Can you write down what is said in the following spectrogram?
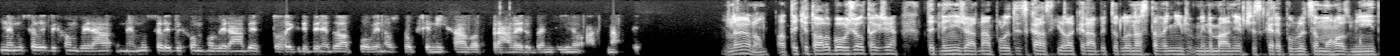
nemuseli bychom, vyrá, nemuseli bychom ho vyrábět tolik, kdyby nebyla povinnost ho přemíchávat právě do benzínu a nafty. No jo, no. A teď je to ale bohužel tak, že teď není žádná politická síla, která by tohle nastavení minimálně v České republice mohla změnit,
